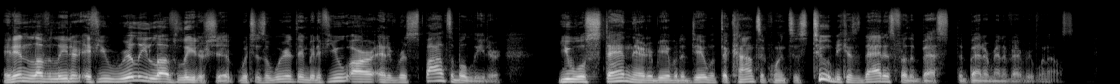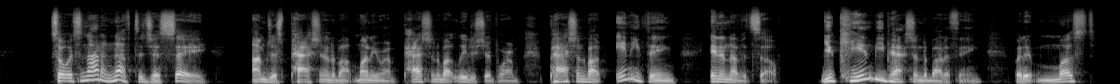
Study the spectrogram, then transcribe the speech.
They didn't love a leader. If you really love leadership, which is a weird thing, but if you are a responsible leader, you will stand there to be able to deal with the consequences too, because that is for the best, the betterment of everyone else. So it's not enough to just say, I'm just passionate about money or I'm passionate about leadership or I'm passionate about anything in and of itself. You can be passionate about a thing, but it must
